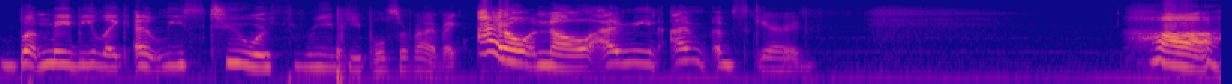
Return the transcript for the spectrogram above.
but maybe like at least two or three people surviving. I don't know. I mean, I'm I'm scared. Huh.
